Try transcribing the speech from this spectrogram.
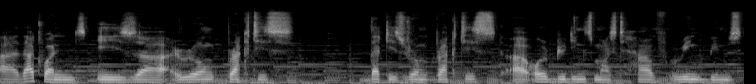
uh, that one is uh, wrong practice that is wrong practice uh, all buildings must have ring beams.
